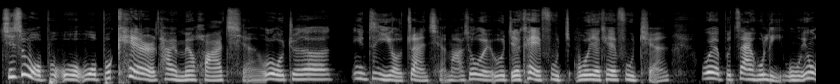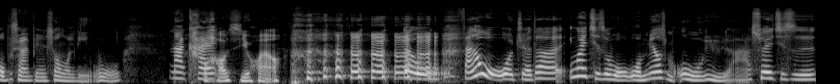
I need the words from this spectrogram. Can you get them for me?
其实我不我我不 care 他有没有花钱，我我觉得因为自己有赚钱嘛，所以我我也可以付，我也可以付钱，我也不在乎礼物，因为我不喜欢别人送我礼物。那我开好喜欢哦，对，我反正我我觉得，因为其实我我没有什么物欲啊，所以其实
